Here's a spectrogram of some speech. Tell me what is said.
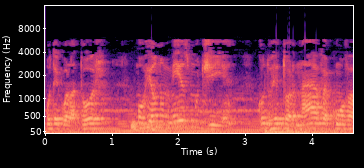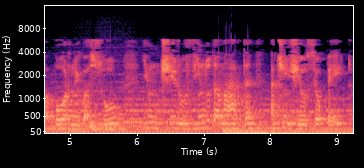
o degolador, morreu no mesmo dia, quando retornava com o vapor no Iguaçu e um tiro vindo da mata atingiu seu peito.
